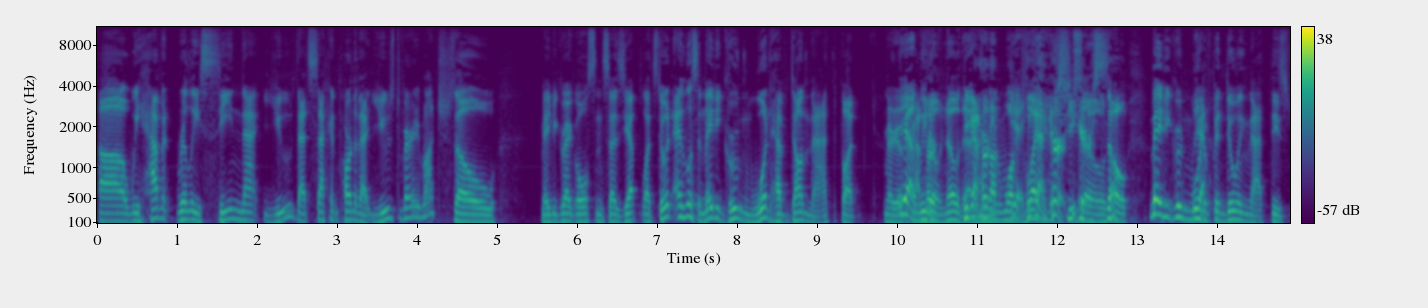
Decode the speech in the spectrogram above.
Uh, we haven't really seen that used, that second part of that used very much. So maybe Greg Olson says, "Yep, let's do it." And listen, maybe Gruden would have done that, but Mariota Yeah, got we hurt. don't know that. He got I hurt on one yeah, play this hurt, year, so- so, maybe Gruden would Yeah. have been doing that these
